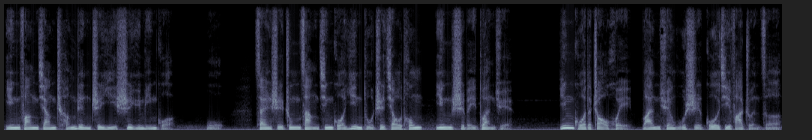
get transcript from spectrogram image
英方将承认之意施于民国。五、暂时中藏经过印度之交通，应视为断绝。英国的照会完全无视国际法准则，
